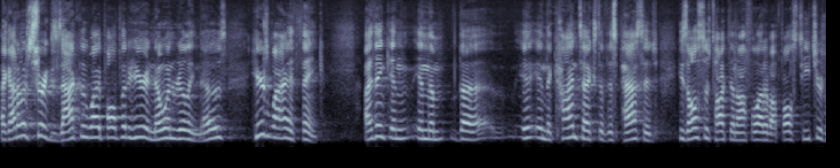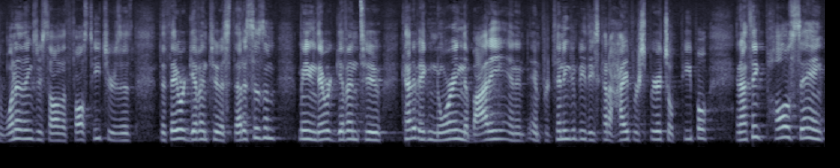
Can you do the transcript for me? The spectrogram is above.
Like, I'm not sure exactly why Paul put it here, and no one really knows. Here's why I think. I think in, in the, the in the context of this passage, he's also talked an awful lot about false teachers. One of the things we saw with false teachers is that they were given to asceticism, meaning they were given to kind of ignoring the body and, and pretending to be these kind of hyper spiritual people. And I think Paul's saying,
